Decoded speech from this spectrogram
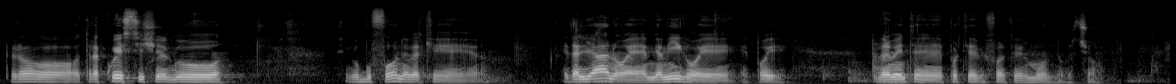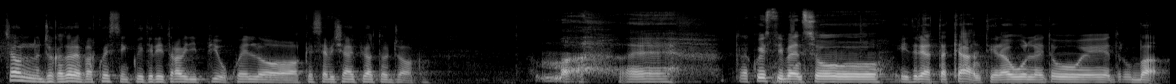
però tra questi scelgo, scelgo Buffone perché è italiano, è mio amico e, e poi è veramente il portiere più forte del mondo. Perciò. C'è un giocatore fra questi in cui ti ritrovi di più, quello che si avvicina di più al tuo gioco? Ma, eh, tra questi penso i tre attaccanti, Raul, Eto'o e Drogba.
